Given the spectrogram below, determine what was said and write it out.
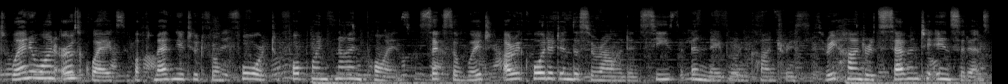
21 earthquakes of magnitude from 4 to 4.9 points, six of which are recorded in the surrounding seas and neighboring countries. 370 incidents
